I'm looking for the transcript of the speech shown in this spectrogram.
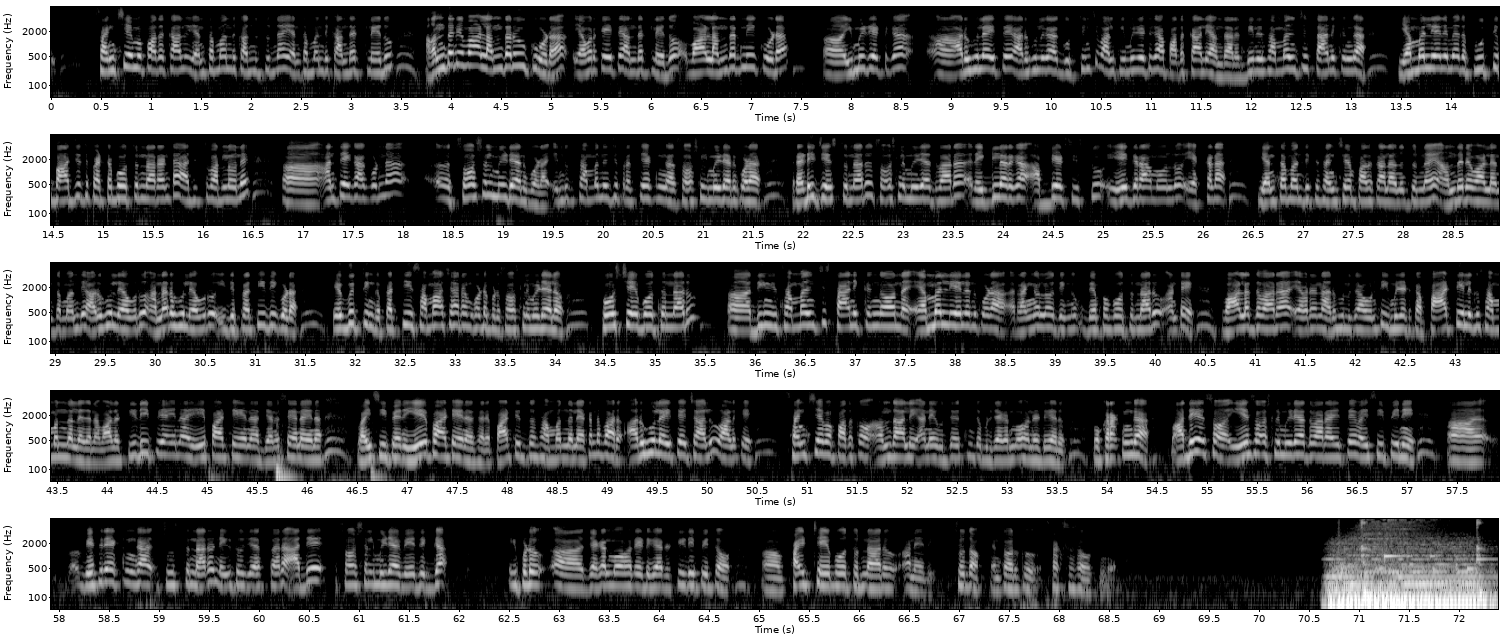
సంక్షేమ పథకాలు ఎంతమందికి అందుతున్నాయి ఎంతమందికి అందట్లేదు. అందని వాళ్ళందరూ కూడా ఎవరికైతే అందట్లేదో వాళ్ళందరినీ కూడా ఇమీడియట్గా అర్హులైతే అర్హులుగా గుర్తించి వాళ్ళకి ఇమీడియట్గా పథకాలు అందాలి. దీనికి సంబంధించి స్థానికంగా ఎమ్మెల్యేల మీద పూర్తి బాధ్యత పెట్టబోతున్నారంట అతి త్వరలోనే. అంతేకాకుండా సోషల్ మీడియాను కూడా ఇందుకు సంబంధించి ప్రత్యేకంగా సోషల్ మీడియాను కూడా రెడీ చేస్తున్నారు. సోషల్ మీడియా ద్వారా రెగ్యులర్గా అప్డేట్స్ ఇస్తూ ఏ గ్రామంలో ఎక్కడ ఎంతమందికి సంక్షేమ పథకాలు అందుతున్నాయి అందని వాళ్ళు ఎంతమంది అర్హులు ఎవరు అనర్హులు ఎవరు ఇది ప్రతిదీ కూడా ఎవ్రీథింగ్ ప్రతి సమాచారం కూడా ఇప్పుడు సోషల్ మీడియాలో పోస్ట్ చేయబోతున్నారు. దీనికి సంబంధించి స్థానికంగా ఉన్న ఎమ్మెల్యేలను కూడా రంగంలో దింపబోతున్నారు. అంటే వాళ్ళ ద్వారా ఎవరైనా అర్హులుగా ఉంటే ఇమీడియట్గా పార్టీలకు సంబంధం లేదన్న వాళ్ళ టీడీపీ అయినా ఏ పార్టీ అయినా జనసేన అయినా వైసీపీ అయినా ఏ పార్టీ అయినా సరే పార్టీ పార్టీతో సంబంధం లేకుండా వారు అర్హులైతే చాలు వాళ్ళకి సంక్షేమ పథకం అందాలి అనే ఉద్దేశంతో ఇప్పుడు జగన్మోహన్ రెడ్డి గారు ఒక రకంగా అదే సో ఏ సోషల్ మీడియా ద్వారా అయితే వైసీపీని వ్యతిరేకంగా చూస్తున్నారు నెగిటివ్ చేస్తున్నారు అదే సోషల్ మీడియా వేదికగా ఇప్పుడు జగన్మోహన్ రెడ్డి గారు టీడీపీతో ఫైట్ చేయబోతున్నారు అనేది చూద్దాం ఎంతవరకు సక్సెస్ అవుతుంది.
